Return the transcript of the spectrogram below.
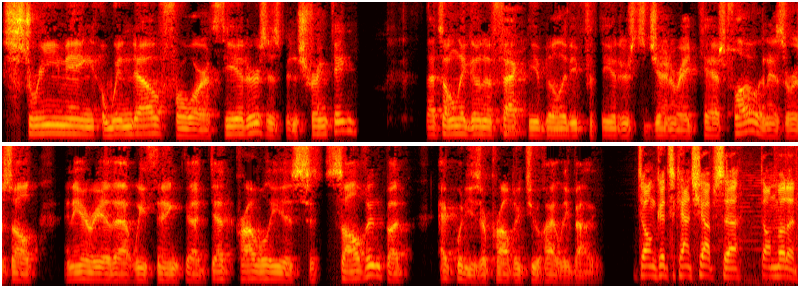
streaming window for theaters has been shrinking. That's only going to affect the ability for theaters to generate cash flow. And as a result, an area that we think that debt probably is solvent, but equities are probably too highly valued. Don, good to catch up, sir. Don Mullen,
